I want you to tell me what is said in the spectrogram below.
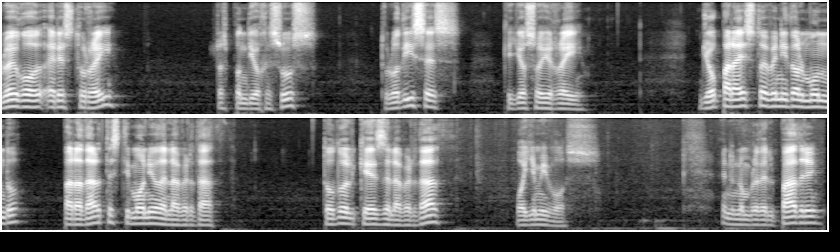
Luego, ¿eres tu rey? Respondió Jesús, tú lo dices, que yo soy rey. Yo para esto he venido al mundo, para dar testimonio de la verdad. Todo el que es de la verdad, oye mi voz. En el nombre del Padre,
